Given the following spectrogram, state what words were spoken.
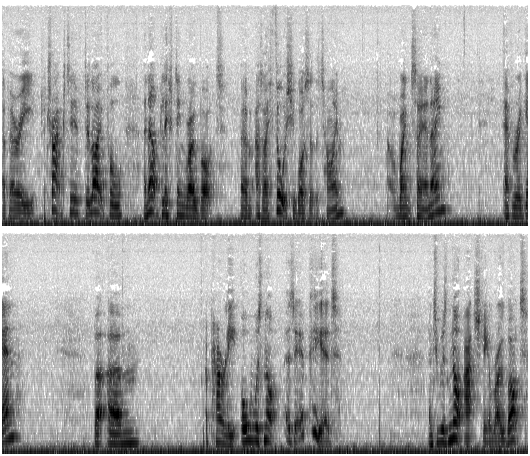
a, very attractive, delightful, and uplifting robot, um, as I thought she was at the time. I won't say her name ever again, but um, apparently all was not as it appeared. And she was not actually a robot.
